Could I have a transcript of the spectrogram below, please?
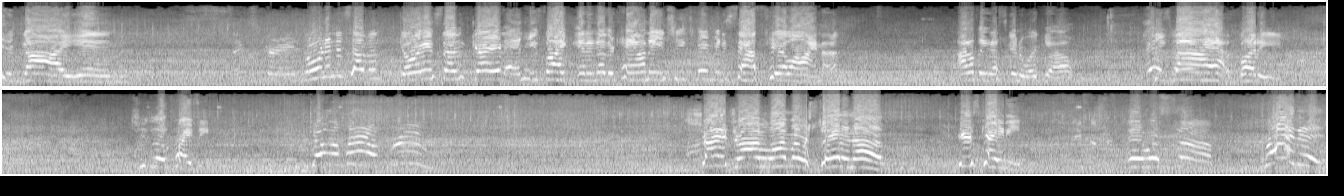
She's a guy in Sixth grade. going into seventh, going in seventh grade, and he's like in another county, and she's moving to South Carolina. I don't think that's gonna work out. She's my buddy. She's a little crazy. Go around through. She's trying to drive a lawnmower standing up. Here's Katie. Hey, what's up? Drive it.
